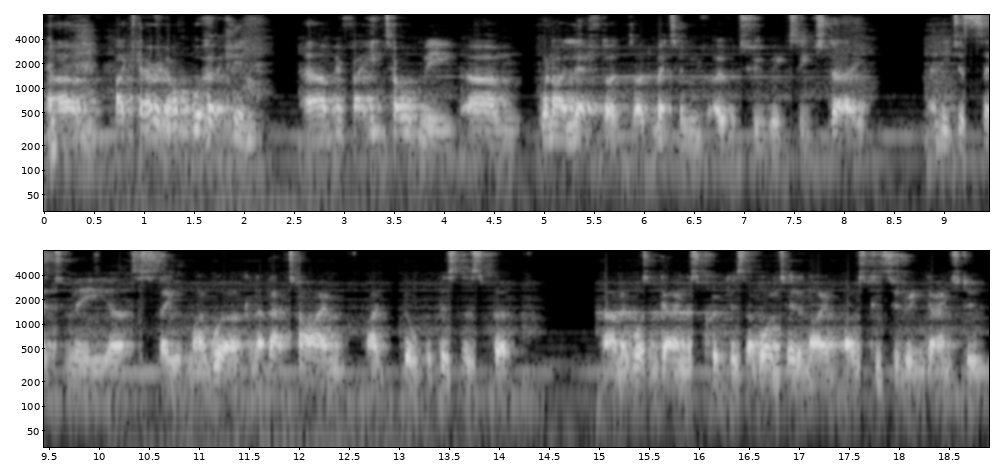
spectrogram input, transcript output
Um, I carried on working. Um, in fact, he told me um, when I left, I'd, I'd, met him for over two weeks each day, and he just said to me uh, to stay with my work. And at that time, I built the business, but um, it wasn't going as quickly as I wanted, and I, I was considering going to do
